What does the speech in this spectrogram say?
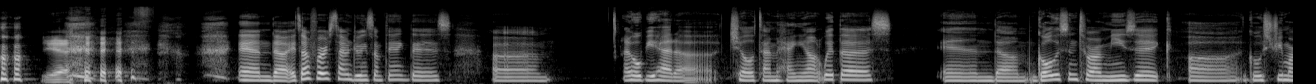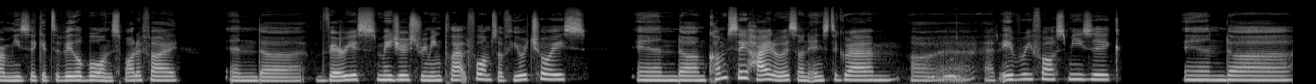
Yeah. and uh, it's our first time doing something like this. Um, I hope you had a chill time hanging out with us. And um, go listen to our music. Uh, go stream our music. It's available on Spotify and uh, various major streaming platforms of your choice. And um, come say hi to us on Instagram uh, at Avery Fos Music. And uh,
